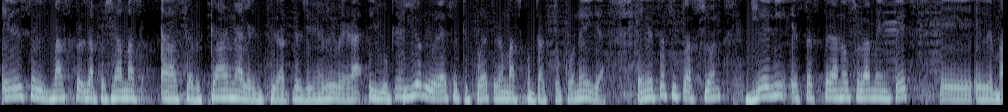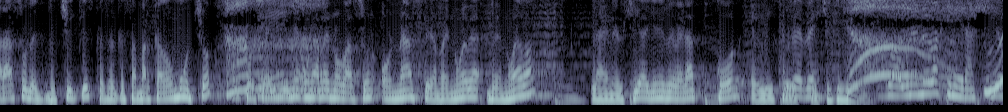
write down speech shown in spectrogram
él es el más, la persona más ah, cercana a la entidad de Jenny Rivera y Lupillo Rivera es el que puede tener más contacto con ella. En esta situación, Jenny está esperando solamente eh, el embarazo de, de Chiquis, que es el que está marcado mucho, porque ahí viene una renovación o nace, renueva, renueva la energía de Jenny Rivera con el hijo de, bebé. de. Wow, una nueva generación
